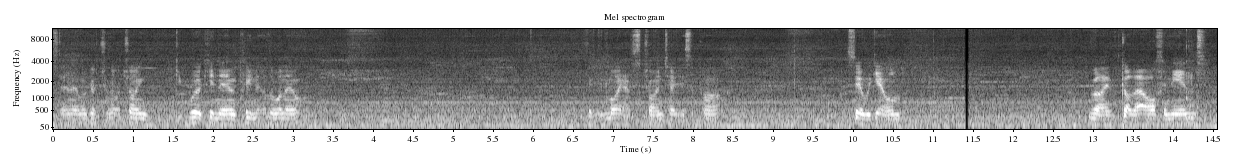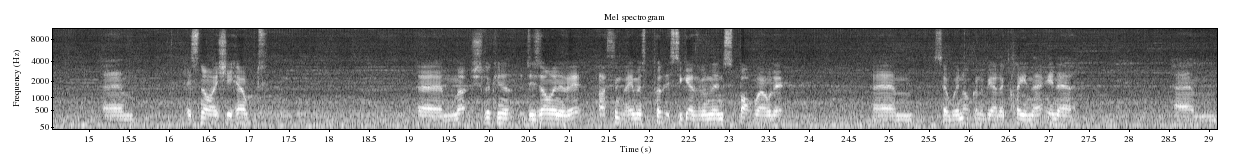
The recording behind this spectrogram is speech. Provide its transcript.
So now we've got got to try and get work in there and clean the other one out. I think we might have to try and take this apart. See how we get on. Right, got that off in the end. Um, it's not actually helped uh, much looking at the design of it. I think they must put this together and then spot weld it. Um, so we're not going to be able to clean that inner um,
